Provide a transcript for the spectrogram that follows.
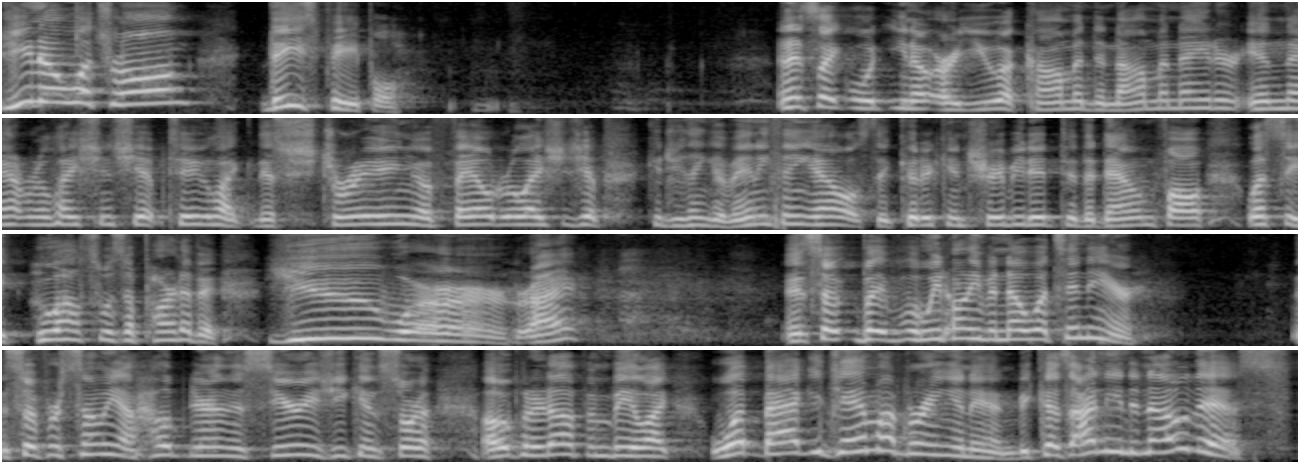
do you know what's wrong? These people. And it's like, well, you know, are you a common denominator in that relationship too? Like this string of failed relationship. Could you think of anything else that could have contributed to the downfall? Let's see, who else was a part of it? You were, right? And so, but, but we don't even know what's in here. And so, for some of you, I hope during this series you can sort of open it up and be like, what baggage am I bringing in? Because I need to know this.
